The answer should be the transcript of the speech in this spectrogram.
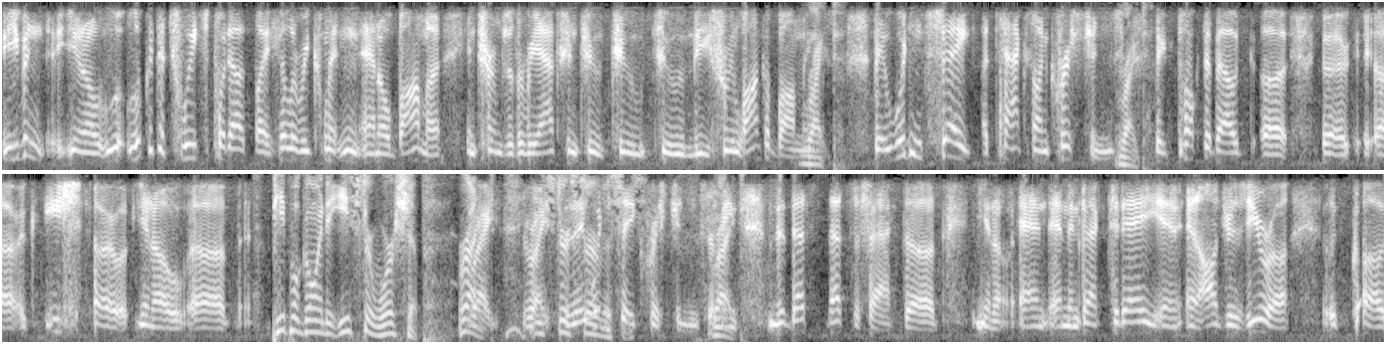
even, you know, look at the tweets put out by Hillary Clinton and Obama in terms of the reaction to, to, to the Sri Lanka bombing. Right. They wouldn't say attacks on Christians. Right. They talked about, uh, uh, uh, East, uh, you know, uh, people going to Easter worship. Right, right, right. Easter they services. wouldn't say Christians. I right. mean, that's that's a fact. Uh, you know, and and in fact, today in, in Al Jazeera uh,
